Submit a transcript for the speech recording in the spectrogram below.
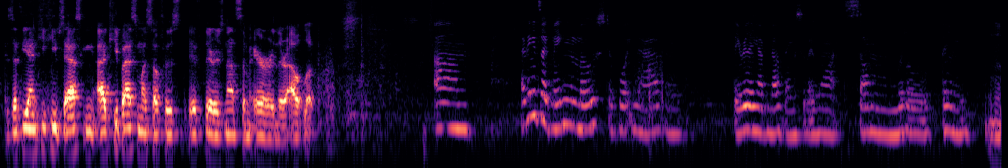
Because at the end he keeps asking. I keep asking myself is if there is not some error in their outlook. Um, I think it's like making the most of what you have, and they really have nothing, so they want some little thing Mm-hmm.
